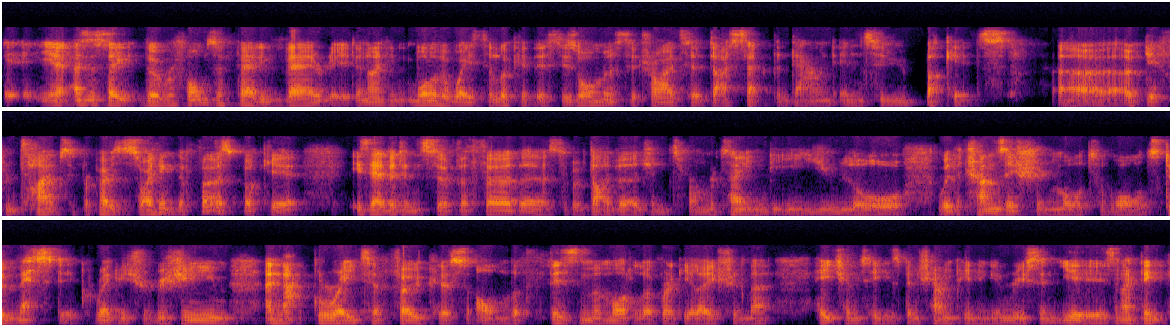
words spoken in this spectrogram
eh, eh, you know, as I say, the reforms are fairly varied. And I think one of the ways to look at this is almost to try to dissect them down into buckets uh, of different types of proposals. So I think the first bucket is evidence of the further sort of divergence from retained EU law with a transition more towards domestic regulatory regime and that greater focus on the FISMA model of regulation that HMT has been championing in recent years. And I think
